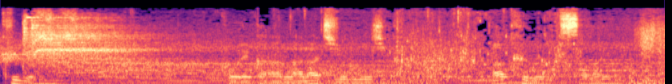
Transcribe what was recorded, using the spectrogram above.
くよこれから72時間悪夢をさまよう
